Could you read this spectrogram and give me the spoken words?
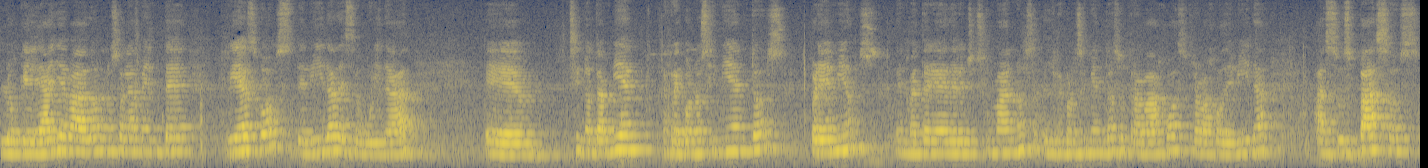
lo que le ha llevado no solamente riesgos de vida, de seguridad, eh, sino también reconocimientos, premios en materia de derechos humanos, el reconocimiento a su trabajo, a su trabajo de vida, a sus pasos,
